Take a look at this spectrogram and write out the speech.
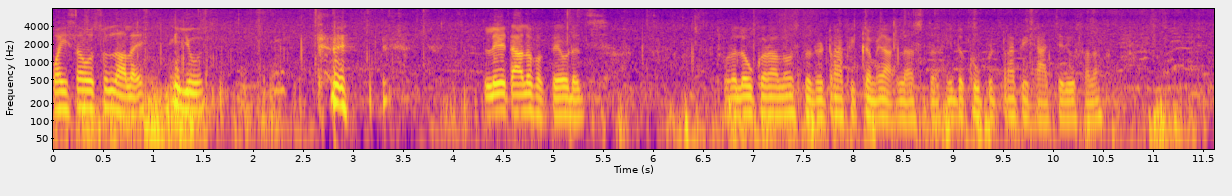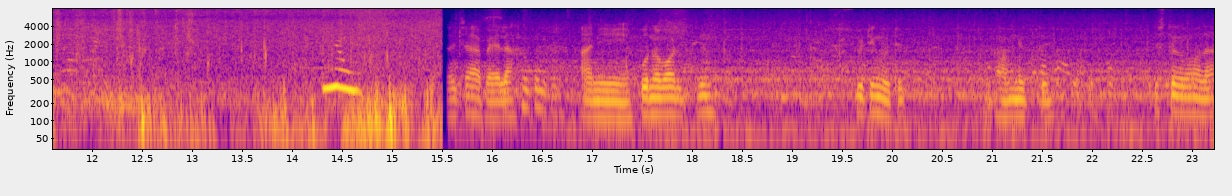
पैसा वसूल झालाय येऊन. लेट आलो फक्त एवढंच. थोडं लवकर आलो असतं तर ट्रॅफिक कमी लागलं असतं. इथं खूप ट्रॅफिक आहे आजच्या दिवसाला. चहा प्यायला आणि पूर्ण बॉडी शूटिंग होती. घाम निघते दिसतं का मला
